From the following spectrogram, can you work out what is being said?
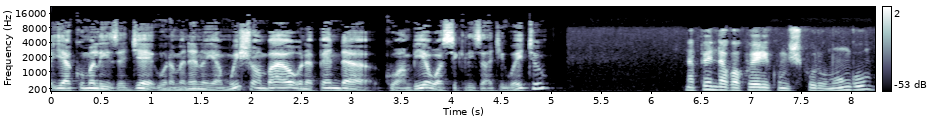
ya kumaliza, je, una maneno ya mwisho ambayo unapenda kuambia wasikilizaji wetu? Napenda kwa kweli kumshukuru Mungu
